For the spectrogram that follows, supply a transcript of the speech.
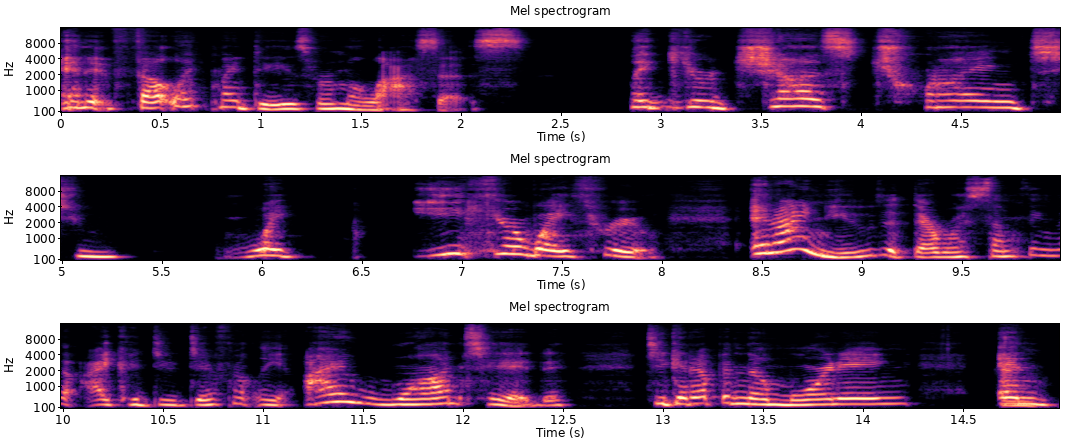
and it felt like my days were molasses. Like you're just trying to like eke your way through. And I knew that there was something that I could do differently. I wanted to get up in the morning and, and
